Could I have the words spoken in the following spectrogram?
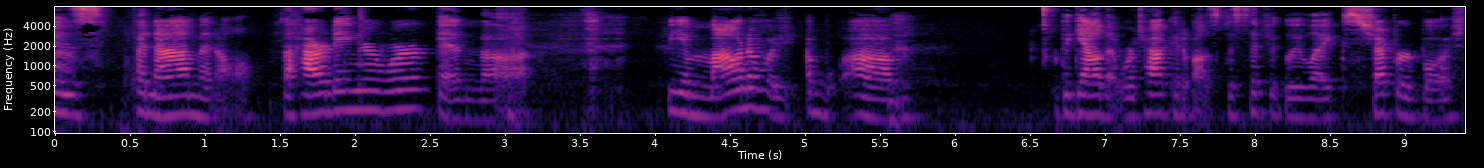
is phenomenal. The hardanger work and the the amount of um, the gal that we're talking about specifically likes shepherd bush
